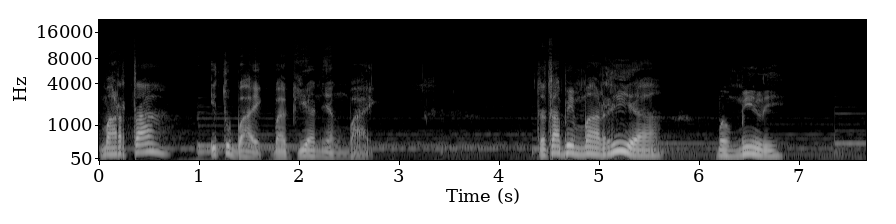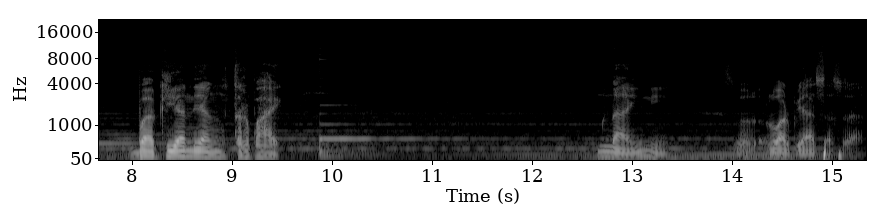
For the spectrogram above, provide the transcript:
Marta itu baik, bagian yang baik. Tetapi Maria memilih bagian yang terbaik. Nah ini luar biasa saudara.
